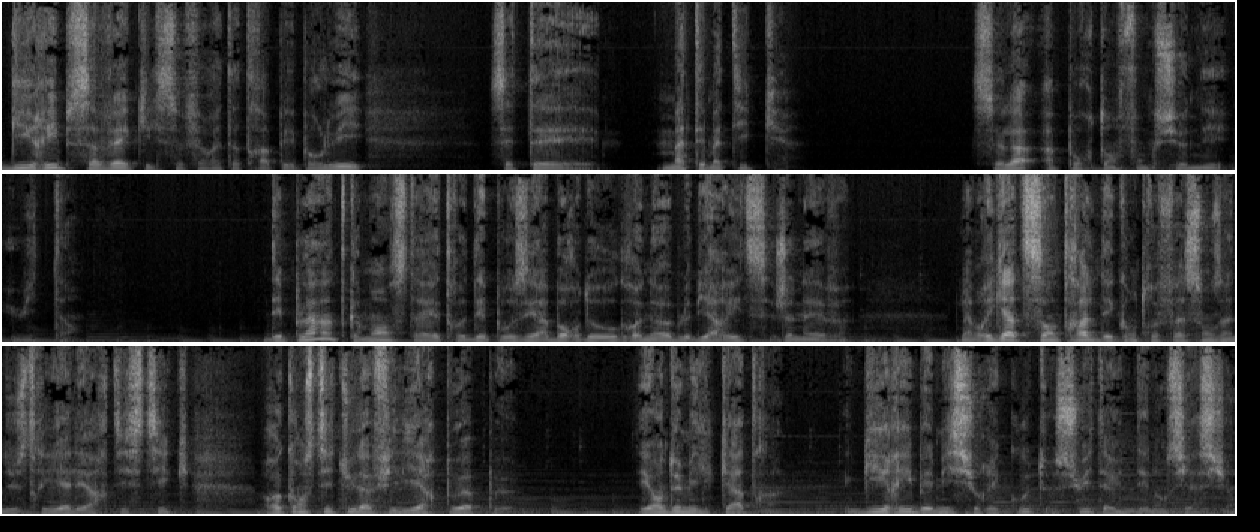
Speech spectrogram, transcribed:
Guy Rib savait qu'il se ferait attraper. Pour lui, c'était mathématique. Cela a pourtant fonctionné huit ans. Des plaintes commencent à être déposées à Bordeaux, Grenoble, Biarritz, Genève. La brigade centrale des contrefaçons industrielles et artistiques reconstitue la filière peu à peu. Et en 2004, Guy Rib est mis sur écoute suite à une dénonciation.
